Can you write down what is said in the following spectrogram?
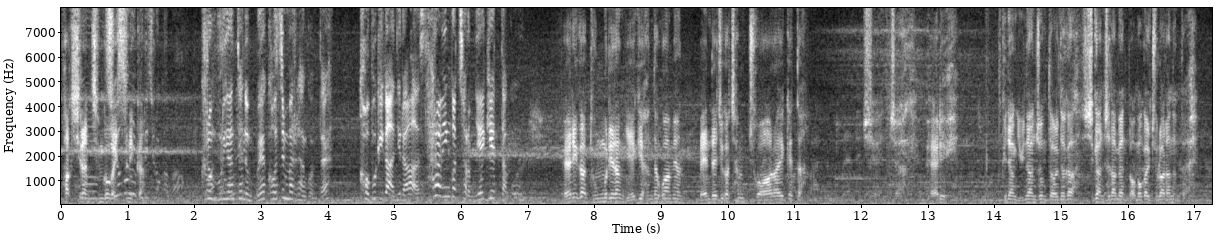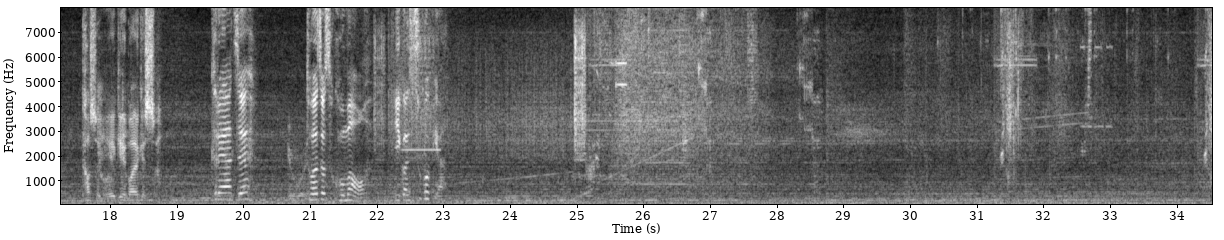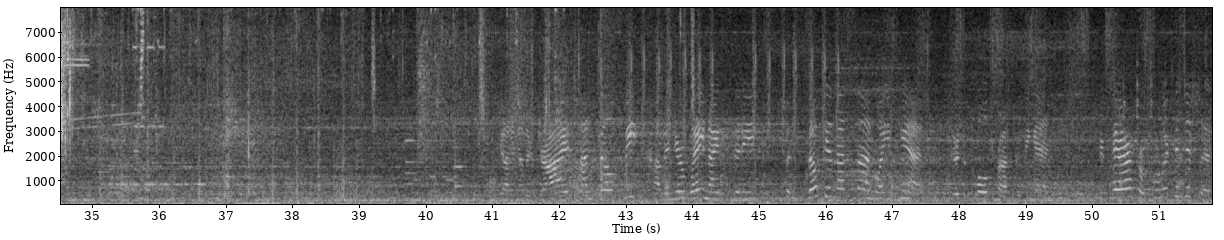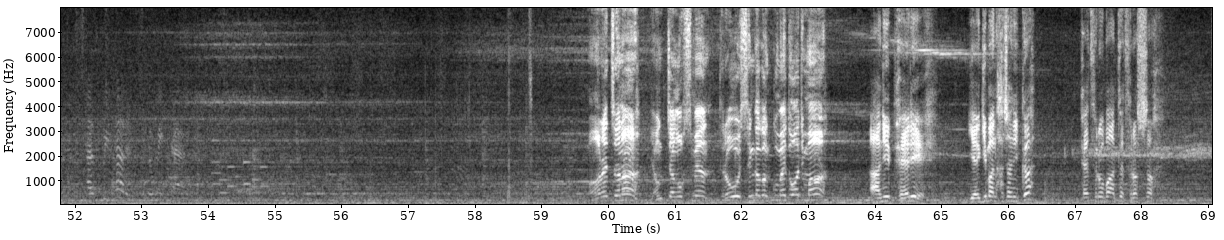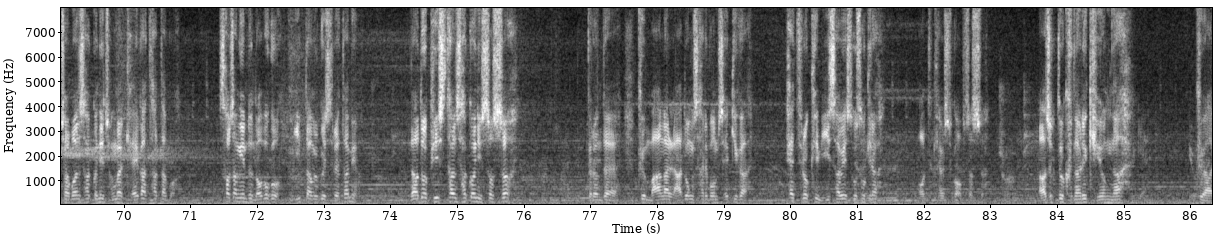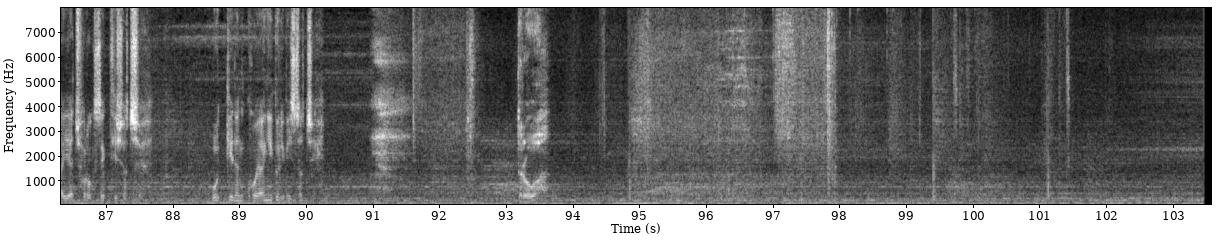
확실한 증거가 있으니까. 그럼 우리한테는 왜 거짓말을 한 건데? 거북이가 아니라 사람인 것처럼 얘기했다고. 베리가 동물이랑 얘기한다고 하면 맨데즈가 참 좋아라 했겠다. 젠장, 베리. 그냥 유난 좀 떨다가 시간 지나면 넘어갈 줄 알았는데 가서 얘기해봐야겠어. 그래야지. 도와줘서 고마워. 이건 수고비야. 말했잖아. 영장 없으면 들어올 생각은 꿈에도 하지 마. 아니 베리, 얘기만 하자니까? 페트로바한테 들었어. 저번 사건이 정말 개 같았다고. 서장님도 너보고 입 다물고 있으랬다며. 나도 비슷한 사건이 있었어. 그런데 그 망할 아동 살해범 새끼가 페트로킴 이사회 소속이라 어떻게 할 수가 없었어. 아직도 그날이 기억나. 그 아이의 초록색 티셔츠, 웃기는 고양이 그림이 있었지. 들어와.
